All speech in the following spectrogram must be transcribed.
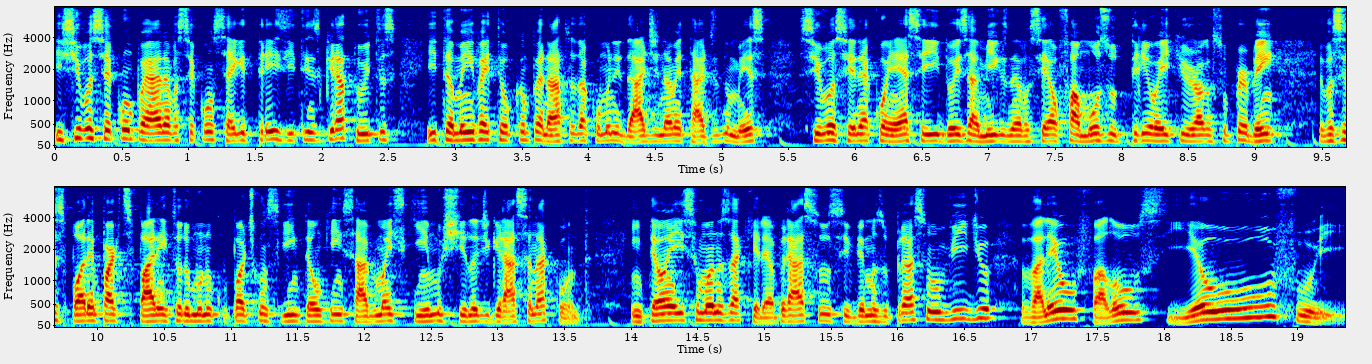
E se você acompanhar, né, você consegue três itens gratuitos e também vai ter o campeonato da comunidade na metade do mês. Se você né, conhece aí dois amigos, né, você é o famoso trio aí que joga super bem, vocês podem participar e todo mundo pode conseguir então, quem sabe, uma skin e mochila de graça na conta. Então é isso, manos, aquele abraço, se vemos no próximo vídeo. Valeu, falou, e eu fui!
